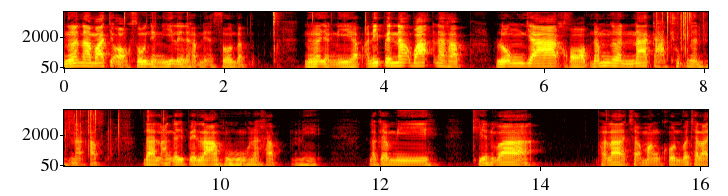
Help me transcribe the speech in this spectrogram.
เนื้อนวะจะออกโซนอย่างนี้เลยนะครับเนี่ยโซนแบบเนื้ออย่างนี้ครับ อันนี้เป็นนวะนะครับ ลงยาขอบน้ำเงินหน้ากากชุบเงินนะครับ ด้านหลังก็จะเป็นราหูนะครับนี่แล้วก็มีเขียนว่าพระราชมังคลวัชรา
